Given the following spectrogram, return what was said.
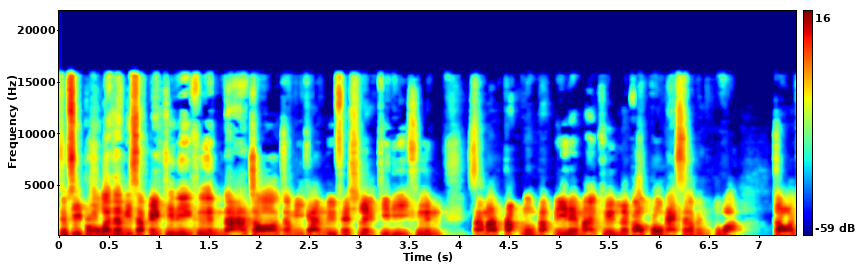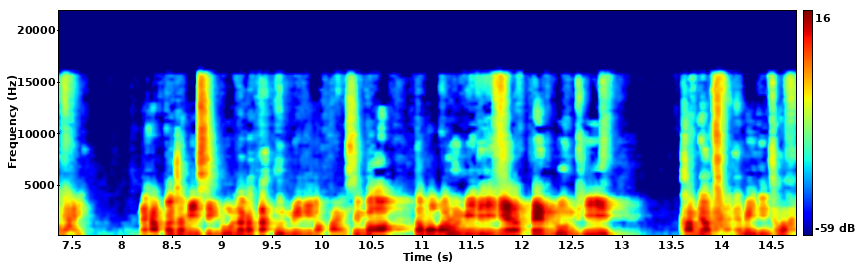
14 Pro ก็จะมีสเปคที่ดีขึ้น หน้าจอจะมีการ refresh rate ที่ดีขึ้น สามารถปรับนู่นปรับนี่ได้มากขึ้น แล้วก็ Pro Max ก็เป็นตัวจอใหญ่ นะครับก็จะมี 4 รุ่นแล้วก็ตัดรุ่นมินิออกไป ซึ่งก็ต้องบอกว่ารุ่นมินิเนี่ยเป็นรุ่นที่ทำยอดขายได้ไม่ดีเท่าไหร่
